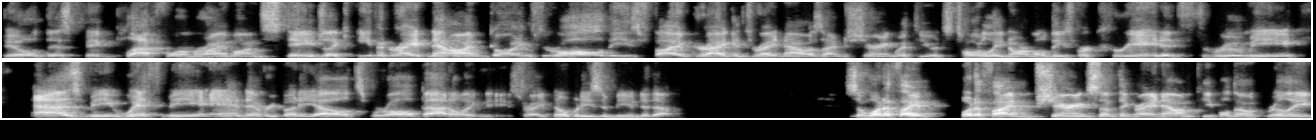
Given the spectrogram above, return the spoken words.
build this big platform or I'm on stage? Like even right now, I'm going through all these five dragons right now as I'm sharing with you. It's totally normal. These were created through me as me, with me, and everybody else, we're all battling these, right? Nobody's immune to them. So what if I what if I'm sharing something right now and people don't really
